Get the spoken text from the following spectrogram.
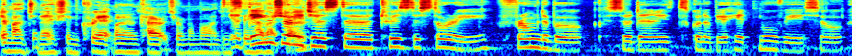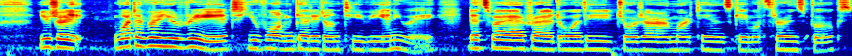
imagination, create my own character in my mind, and Yeah, see they how that usually goes. just uh, twist the story from the book, so then it's gonna be a hit movie. So usually, whatever you read, you won't get it on TV anyway. That's why I read all the George R. R. Martin's Game of Thrones books.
